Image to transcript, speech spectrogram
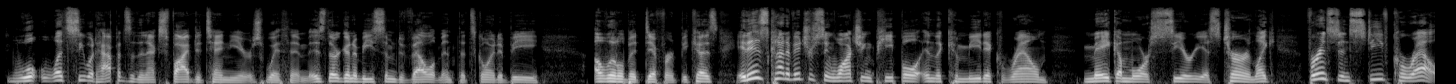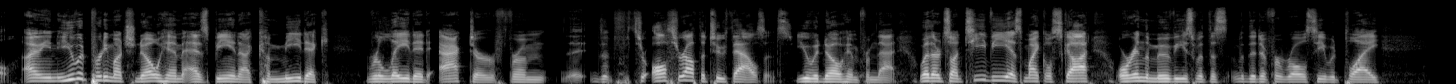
We'll, let's see what happens in the next five to ten years with him. Is there going to be some development that's going to be a little bit different? Because it is kind of interesting watching people in the comedic realm make a more serious turn. Like, for instance, Steve Carell. I mean, you would pretty much know him as being a comedic related actor from uh, the all throughout the 2000s. You would know him from that, whether it's on TV as Michael Scott or in the movies with the with the different roles he would play.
